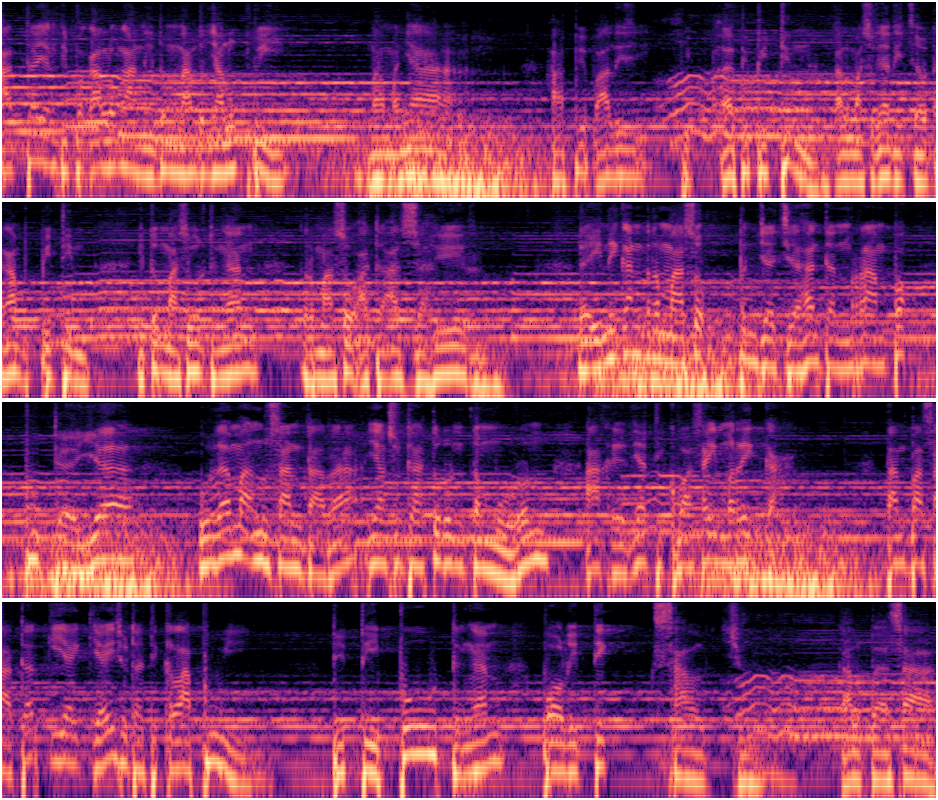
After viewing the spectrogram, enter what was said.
ada yang di Pekalongan itu menantunya Lutfi namanya Ali Habib Bidin kalau maksudnya di Jawa Tengah Bidin itu masuk dengan termasuk ada Az-Zahir. Nah ini kan termasuk penjajahan dan merampok budaya ulama Nusantara yang sudah turun temurun akhirnya dikuasai mereka. Tanpa sadar kiai-kiai sudah dikelabui ditipu dengan politik salju. Kalau bahasa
